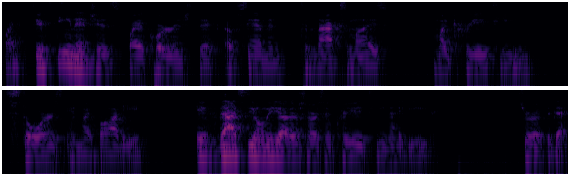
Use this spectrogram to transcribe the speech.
by 15 inches by a quarter inch thick of salmon to maximize my creatine stores in my body if that's the only other source of creatine I eat throughout the day.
